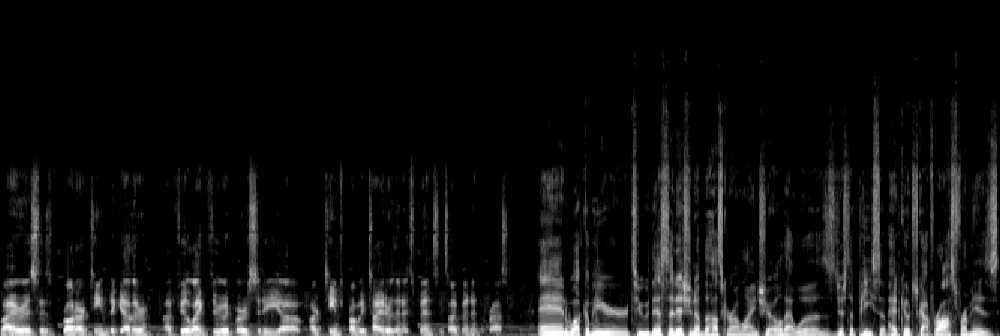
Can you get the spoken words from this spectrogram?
virus has brought our team together. I feel like through adversity, uh, our team's probably tighter than it's been since I've been in Nebraska. And welcome here to this edition of the Husker Online Show. That was just a piece of head coach Scott Frost from his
